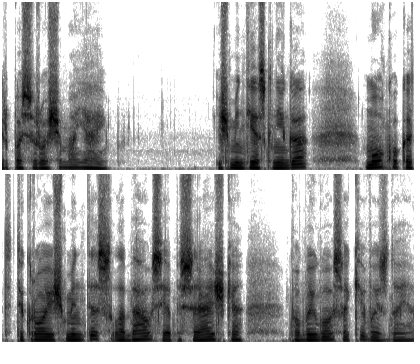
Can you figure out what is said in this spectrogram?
ir pasiruošimą jai. Išminties knyga moko, kad tikroji išmintis labiausiai apsireiškia pabaigos akivaizdoje.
